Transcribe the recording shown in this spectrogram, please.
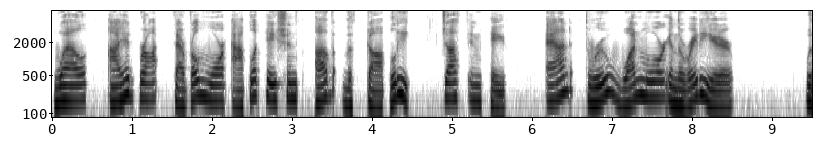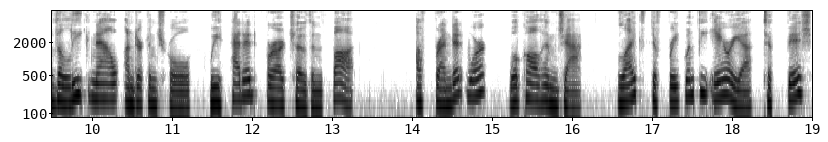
Well, I had brought several more applications of the stop leak just in case, and threw one more in the radiator. With the leak now under control, we headed for our chosen spot. A friend at work, we'll call him Jack, likes to frequent the area to fish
